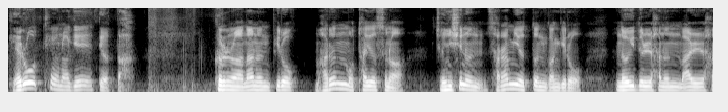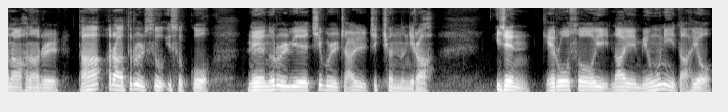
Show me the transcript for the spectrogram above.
개로 태어나게 되었다. 그러나 나는 비록 말은 못하였으나 전신은 사람이었던 관계로 너희들 하는 말 하나하나를 다 알아들을 수 있었고 내 너를 위해 집을 잘 지켰느니라. 이젠 개로서의 나의 명운이 다 하여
